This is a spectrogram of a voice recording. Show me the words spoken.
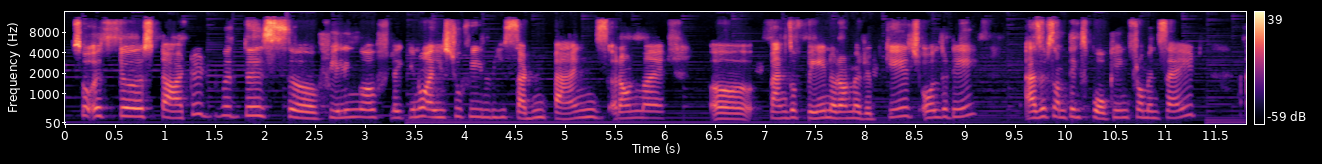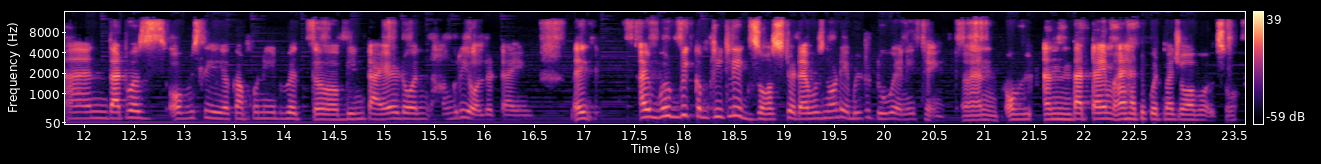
so it uh, started with this uh, feeling of like you know i used to feel these sudden pangs around my uh, pangs of pain around my rib cage all the day as if something's poking from inside and that was obviously accompanied with uh, being tired and hungry all the time like I would be completely exhausted. I was not able to do anything, and and that time I had to quit my job also.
